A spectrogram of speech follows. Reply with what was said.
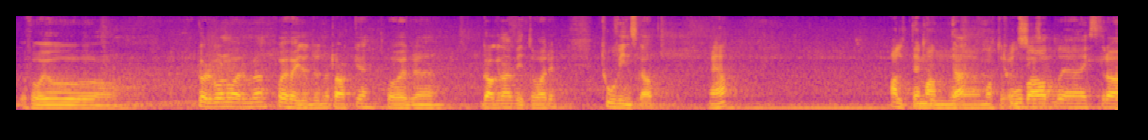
Du får jo gulvvåren varme, får høyde under taket, får uh, dagen av hvitevarer. To vindskap. Ja. Alt det man Ja, eh, måtte ønske bad, To bad, ekstra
